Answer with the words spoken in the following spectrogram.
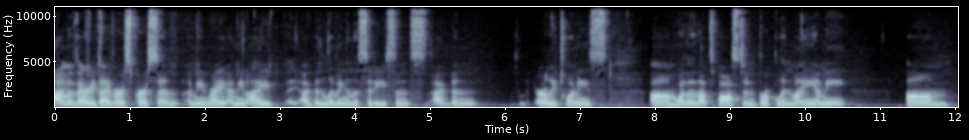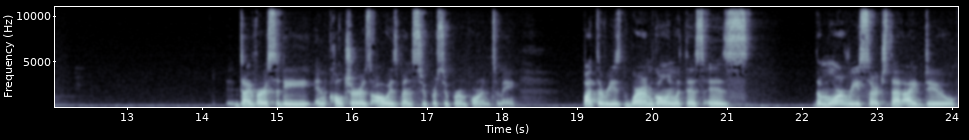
I'm a very diverse person. I mean, right? I mean, I, I've been living in the city since I've been early 20s, um, whether that's Boston, Brooklyn, Miami. Um, diversity in culture has always been super, super important to me. But the reason where I'm going with this is the more research that I do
